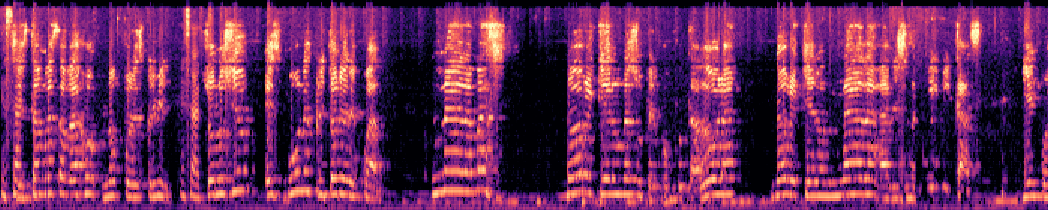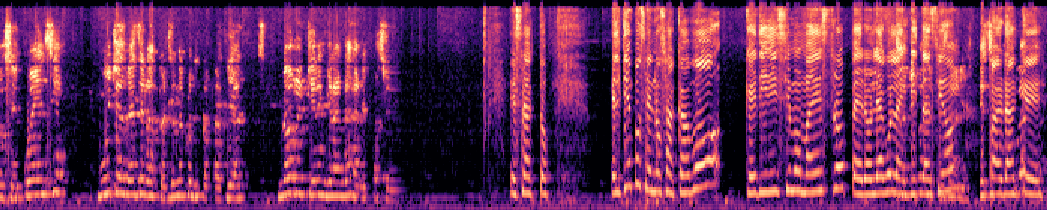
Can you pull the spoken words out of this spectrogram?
Exacto. Si está más abajo, no puedo escribir. Exacto. Solución es un escritorio adecuado. Nada más. No requiero una supercomputadora, no requiero nada adicional en mi casa. Y en consecuencia, muchas veces las personas con discapacidad no requieren grandes adecuaciones. Exacto. El tiempo se nos acabó, queridísimo maestro, pero le hago la invitación para que...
